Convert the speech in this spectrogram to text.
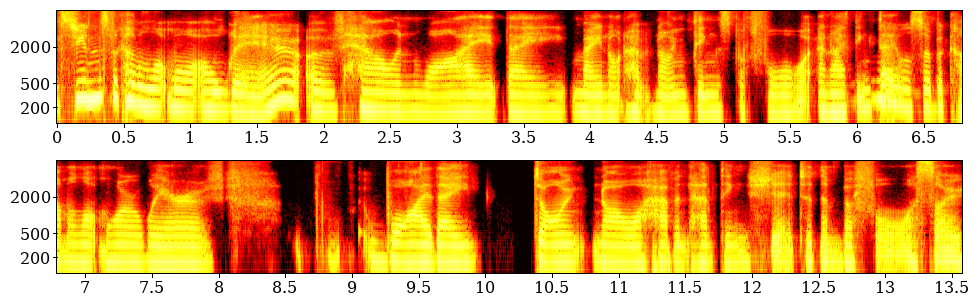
Students become a lot more aware of how and why they may not have known things before. And I think they mm. also become a lot more aware of why they don't know or haven't had things shared to them before. So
